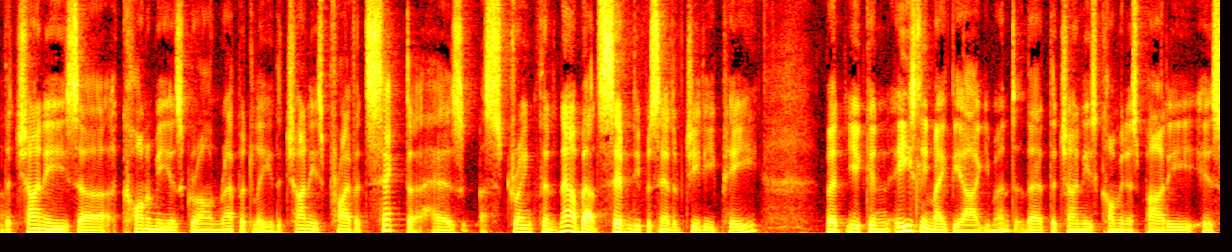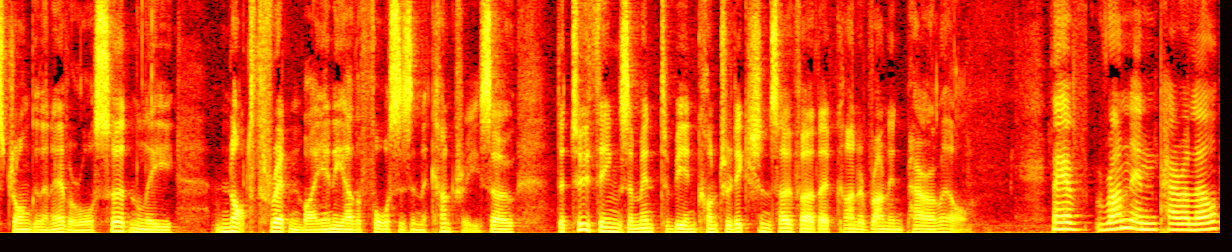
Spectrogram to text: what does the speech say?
the Chinese uh, economy has grown rapidly. The Chinese private sector has strengthened now about 70% of GDP. But you can easily make the argument that the Chinese Communist Party is stronger than ever, or certainly not threatened by any other forces in the country. So the two things are meant to be in contradiction. So far, they've kind of run in parallel. They have run in parallel,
